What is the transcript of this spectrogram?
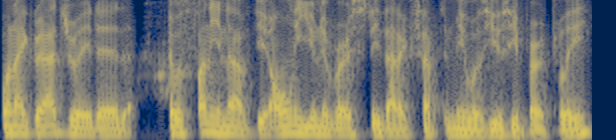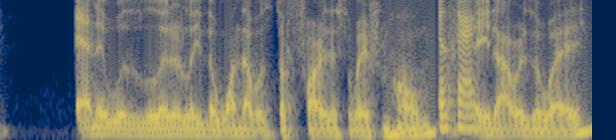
when I graduated, it was funny enough, the only university that accepted me was UC Berkeley. And it was literally the one that was the farthest away from home, Okay. eight hours away.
